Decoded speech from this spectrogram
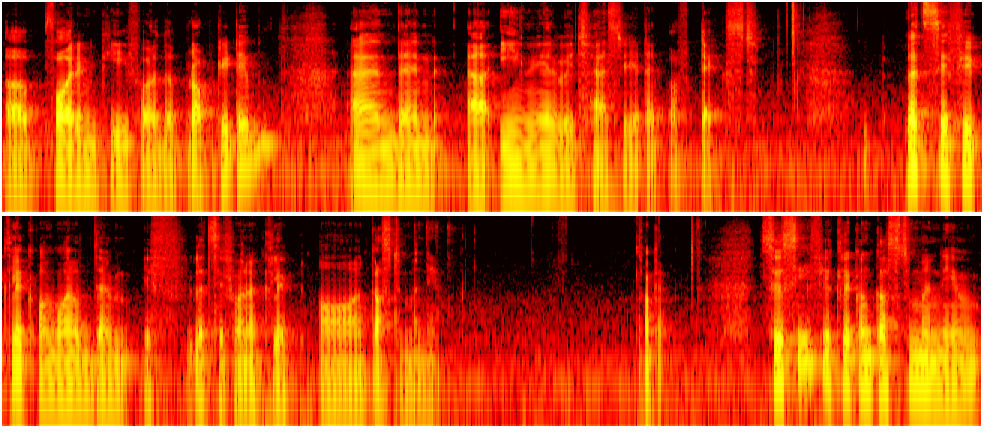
a foreign key for the property table, and then uh, email, which has data type of text. Let's say if you click on one of them, if let's say if you want to click on customer name. Okay, so see if you click on customer name,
